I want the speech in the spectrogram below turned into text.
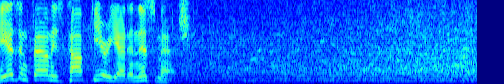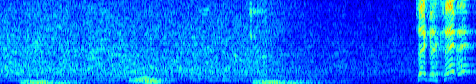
He hasn't found his top gear yet in this match. Second set.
